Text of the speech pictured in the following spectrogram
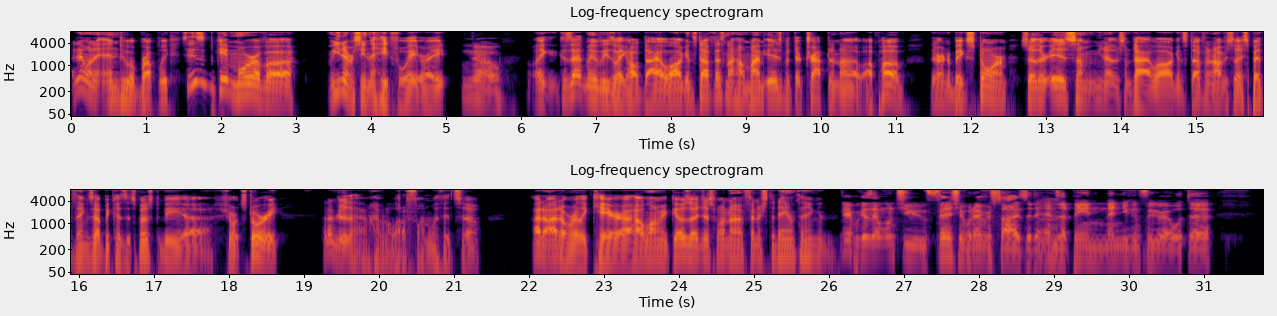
I didn't want to end too abruptly. See, this became more of a. Well, you never seen the Hateful Eight, right? no. Like, because that movie's like all dialogue and stuff. That's not how mine is. But they're trapped in a, a pub. They're in a big storm, so there is some, you know, there's some dialogue and stuff. And obviously, I sped things up because it's supposed to be a short story. But I'm just I'm having a lot of fun with it, so I don't I don't really care uh, how long it goes. I just want to finish the damn thing and Yeah, because then once you finish it, whatever size that it ends up being, then you can figure out what to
